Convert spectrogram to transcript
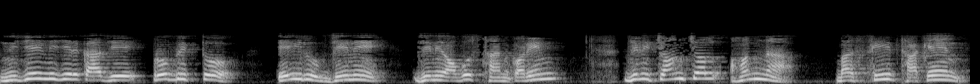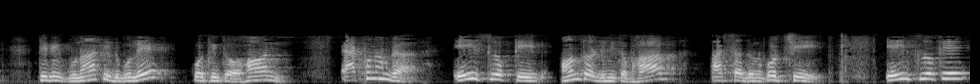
নিজের নিজের কাজে প্রবৃত্ত এই রূপ জেনে যিনি অবস্থান করেন। যিনি চঞ্চল হন না বা স্থির থাকেন, তিনি গুণাতীত বলে কথিত হন। এখন আমরা এই শ্লোকটির অন্তর্নিহিত ভাব আস্বাদন করছি। এই শ্লোকে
